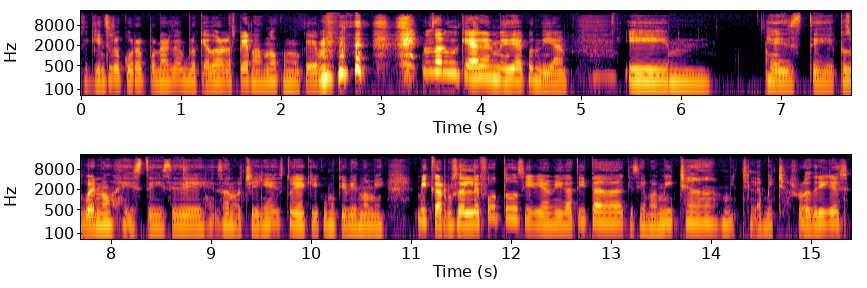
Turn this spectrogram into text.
que quién se le ocurre ponerse bloqueador en las piernas, ¿no? Como que no es algo que haga en mi día con día. Y este, pues bueno, este, esa noche estoy aquí como que viendo mi, mi carrusel de fotos y vi a mi gatita que se llama Micha, Micha, la Micha Rodríguez.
